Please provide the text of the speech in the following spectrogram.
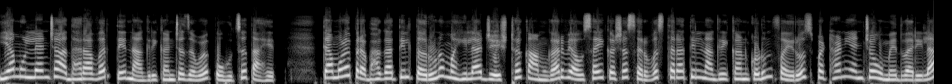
या मूल्यांच्या आधारावर ते नागरिकांच्या जवळ पोहोचत आहेत. त्यामुळे प्रभागातील तरुण महिला ज्येष्ठ कामगार व्यावसायिक अशा सर्व स्तरातील नागरिकांकडून फैरोज पठाण यांच्या उमेदवारीला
